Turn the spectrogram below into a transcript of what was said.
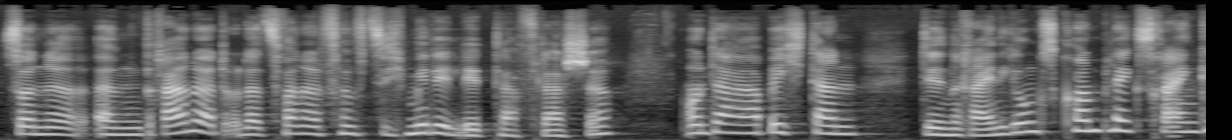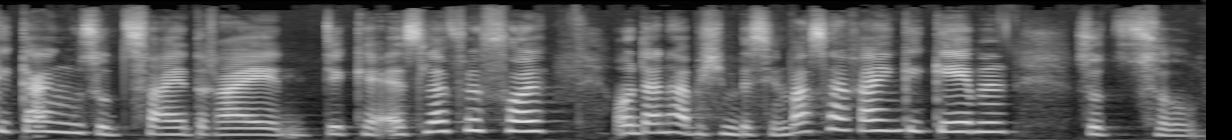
so eine ähm, 300 oder 250 Milliliter Flasche. Und da habe ich dann den Reinigungskomplex reingegangen, so zwei, drei dicke Esslöffel voll. Und dann habe ich ein bisschen Wasser reingegeben, so zu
